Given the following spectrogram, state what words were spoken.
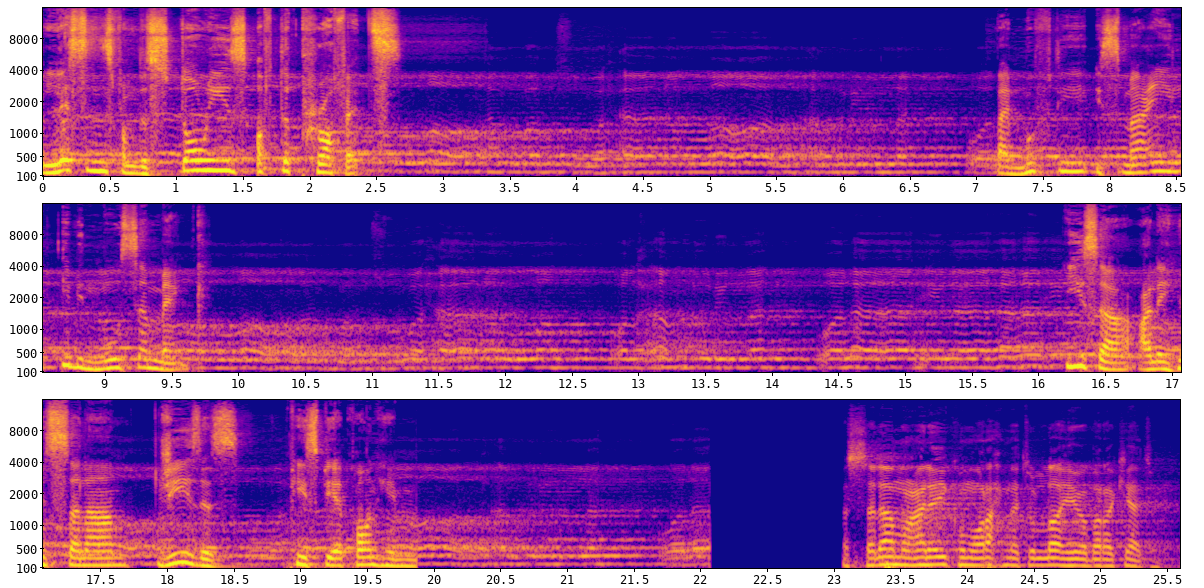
lessons from the stories of the prophets by Mufti Ismail ibn Musa Menk. Isa alayhi salam, Jesus, peace be upon him, السلام عليكم ورحمة الله وبركاته.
